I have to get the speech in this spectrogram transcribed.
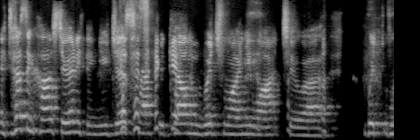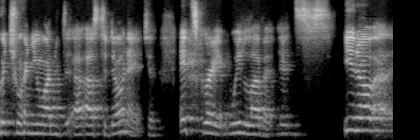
it doesn't cost you anything. You just have to tell me which one you want to uh, which, which one you wanted to, uh, us to donate to. It's great. We love it. It's, you know, uh,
